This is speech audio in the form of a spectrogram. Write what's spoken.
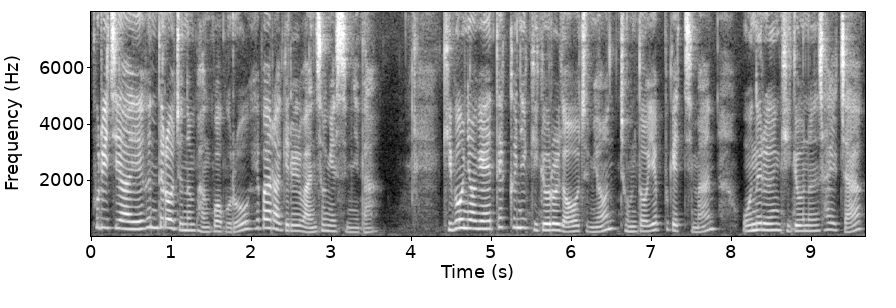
프리지아의 흔들어주는 방법으로 해바라기를 완성했습니다. 기본형에 테크닉 기교를 넣어주면 좀 더 예쁘겠지만 오늘은 기교는 살짝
